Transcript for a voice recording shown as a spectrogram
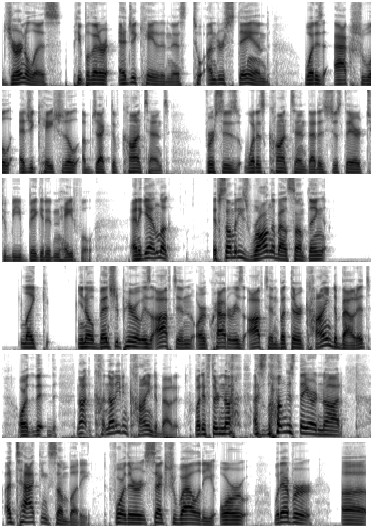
journalists, people that are educated in this, to understand what is actual educational objective content versus what is content that is just there to be bigoted and hateful. And again, look, if somebody's wrong about something, like you know, Ben Shapiro is often, or Crowder is often, but they're kind about it, or they, not not even kind about it. But if they're not, as long as they are not attacking somebody for their sexuality or whatever, uh,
